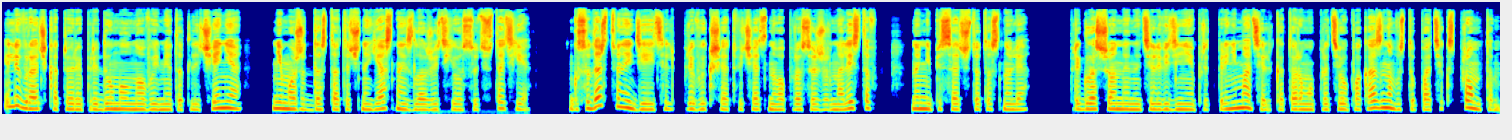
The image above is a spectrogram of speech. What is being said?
Или врач, который придумал новый метод лечения, не может достаточно ясно изложить его суть в статье. Государственный деятель, привыкший отвечать на вопросы журналистов, но не писать что-то с нуля. приглашенный на телевидение предприниматель, которому противопоказано выступать экспромтом,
